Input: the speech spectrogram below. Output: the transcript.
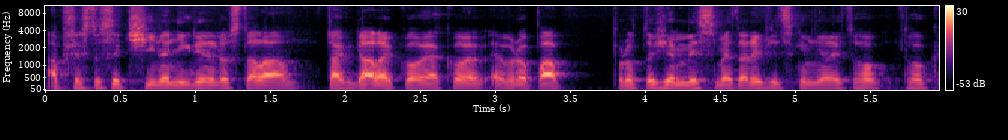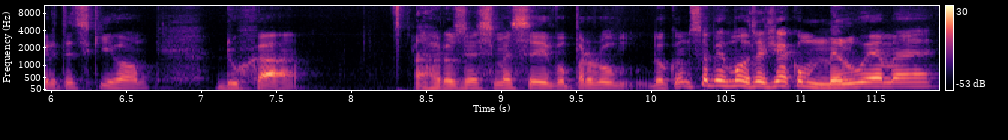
A přesto se Čína nikdy nedostala tak daleko jako Evropa, protože my jsme tady vždycky měli toho, toho kritického ducha a hrozně jsme si opravdu, dokonce bych mohl říct, že jako milujeme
